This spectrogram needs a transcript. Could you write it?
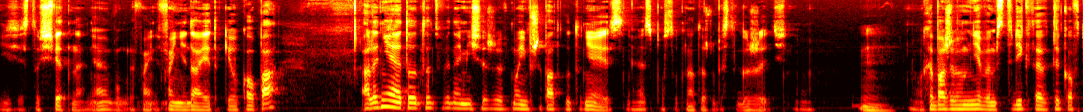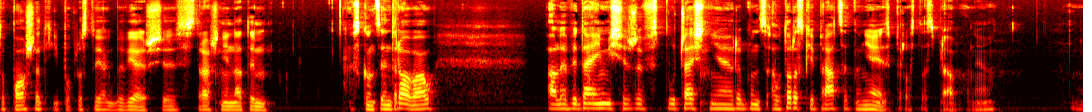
i jest to świetne, nie? W ogóle fajnie, fajnie daje takiego kopa. Ale nie, to, to wydaje mi się, że w moim przypadku to nie jest nie? sposób na to, żeby z tego żyć. Mm. No, chyba, żebym, nie wiem, stricte tylko w to poszedł i po prostu jakby, wiesz, strasznie na tym skoncentrował, ale wydaje mi się, że współcześnie robiąc autorskie prace, to nie jest prosta sprawa, nie? No,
